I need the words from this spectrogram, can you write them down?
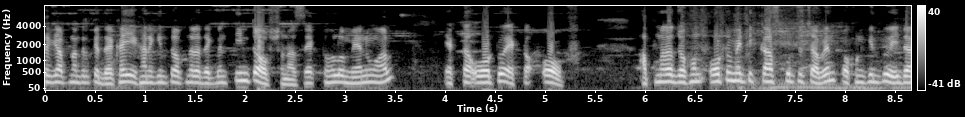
থেকে আপনাদেরকে দেখাই, এখানে কিন্তু আপনারা দেখবেন তিনটা অপশন আছে। একটা হলো ম্যানুয়াল একটা অটো একটা অফ আপনারা যখন অটোমেটিক কাজ করতে চাবেন, তখন কিন্তু এটা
